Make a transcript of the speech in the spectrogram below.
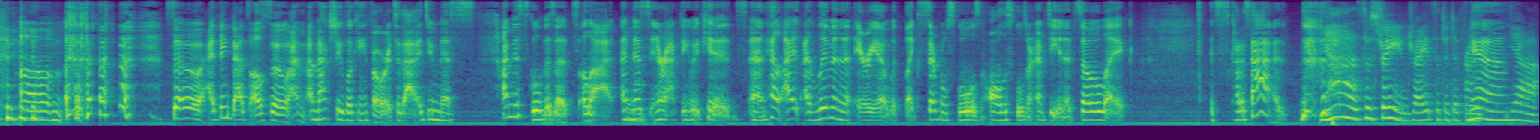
um, so I think that's also I'm I'm actually looking forward to that. I do miss I miss school visits a lot. I miss interacting with kids. And hell, I, I live in an area with like several schools and all the schools are empty. And it's so like it's kind of sad. yeah, so strange, right? Such a different. Yeah. Yeah.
